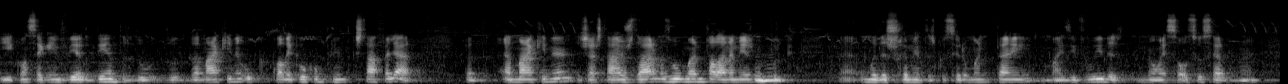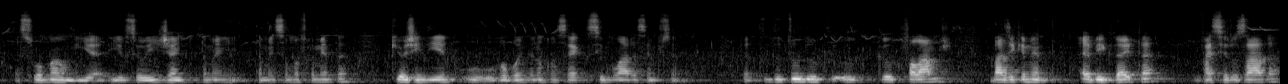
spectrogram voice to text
e conseguem ver dentro do, do, da máquina o, qual é que é o componente que está a falhar. Portanto, a máquina já está a ajudar, mas o humano está lá na mesma, uhum. porque eh, uma das ferramentas que o ser humano tem mais evoluídas não é só o seu cérebro, não é? A sua mão e, a, e o seu engenho também, também são uma ferramenta que hoje em dia o, o robô ainda não consegue simular a 100%. Portanto, de tudo o que, que falámos, basicamente a Big Data vai ser usada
